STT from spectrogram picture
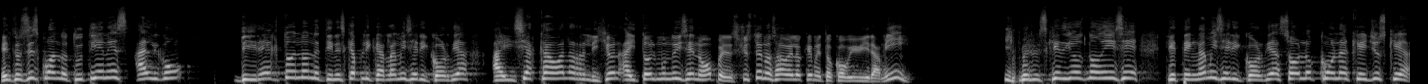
Entonces cuando tú tienes algo directo en donde tienes que aplicar la misericordia, ahí se acaba la religión. Ahí todo el mundo dice, no, pero es que usted no sabe lo que me tocó vivir a mí. Y pero es que Dios no dice que tenga misericordia solo con aquellos que,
